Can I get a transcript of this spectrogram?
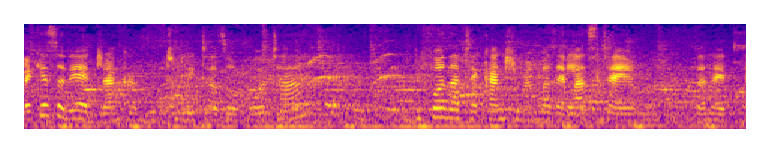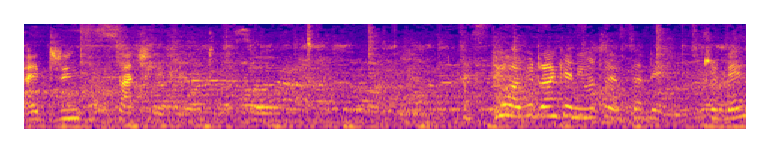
Like yesterday i drank a good two liters of water. Before that i can't remember the last time that i, I drink such little water. So you have you drank any water yesterday? Today?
